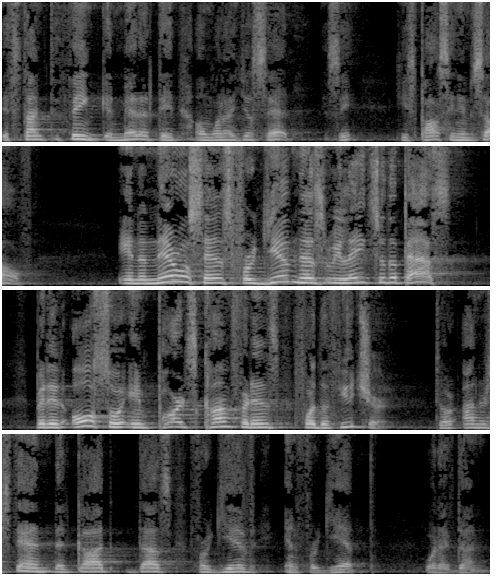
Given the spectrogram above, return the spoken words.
It's time to think and meditate on what I just said. You see? He's pausing himself. In a narrow sense, forgiveness relates to the past, but it also imparts confidence for the future to understand that God does forgive and forget what I've done.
